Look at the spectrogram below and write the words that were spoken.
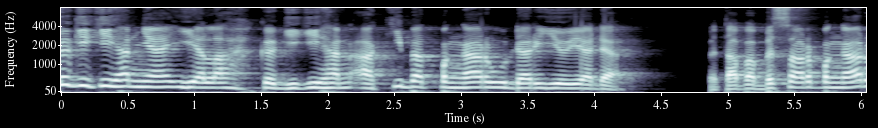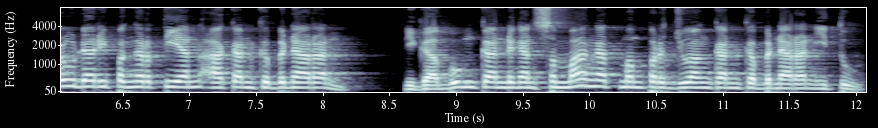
Kegigihannya ialah kegigihan akibat pengaruh dari Yoyada. Betapa besar pengaruh dari pengertian akan kebenaran digabungkan dengan semangat memperjuangkan kebenaran itu.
